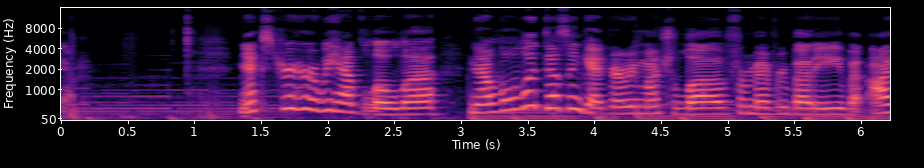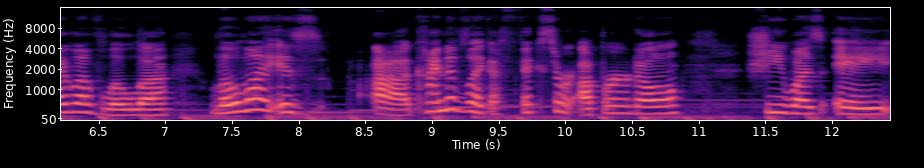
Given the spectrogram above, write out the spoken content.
yeah. Next to her, we have Lola. Now, Lola doesn't get very much love from everybody, but I love Lola. Lola is uh, kind of like a fixer-upper doll. She was a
